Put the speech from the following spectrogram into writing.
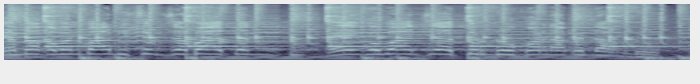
Eh makaman bandu sen jabatan. Eh gobanci atur do karena kendangdu.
